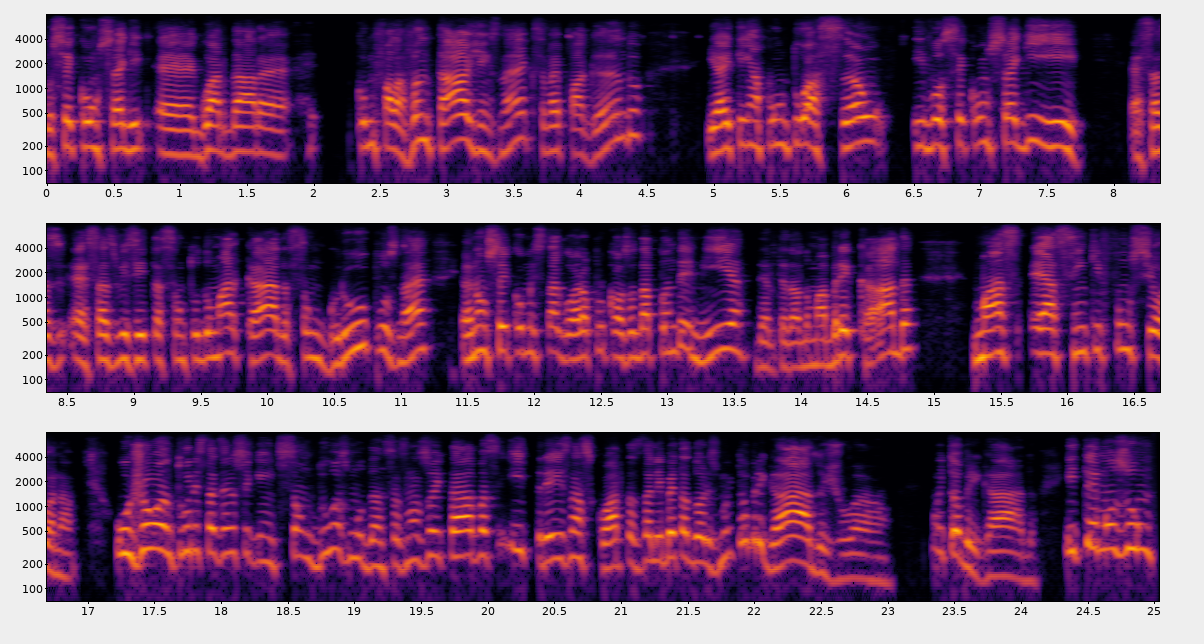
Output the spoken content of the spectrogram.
Você consegue é, guardar, é, como fala, vantagens, né? Que você vai pagando, e aí tem a pontuação e você consegue ir. Essas, essas visitas são tudo marcadas, são grupos, né? Eu não sei como está agora por causa da pandemia, deve ter dado uma brecada, mas é assim que funciona. O João Antunes está dizendo o seguinte: são duas mudanças nas oitavas e três nas quartas da Libertadores. Muito obrigado, João. Muito obrigado. E temos um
